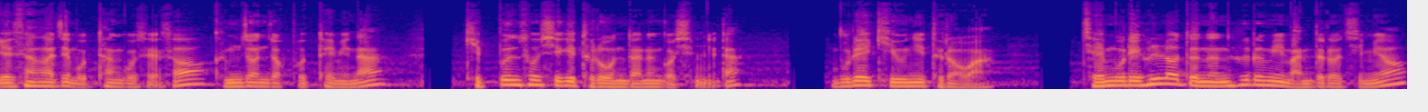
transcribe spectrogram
예상하지 못한 곳에서 금전적 보탬이나 기쁜 소식이 들어온다는 것입니다. 물의 기운이 들어와 재물이 흘러드는 흐름이 만들어지며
